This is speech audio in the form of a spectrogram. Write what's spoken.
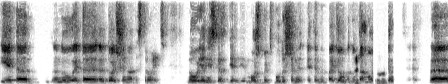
и это, ну, это дольше надо строить. Ну, я не скажу, может быть, в будущем это мы пойдем, но там может быть э,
